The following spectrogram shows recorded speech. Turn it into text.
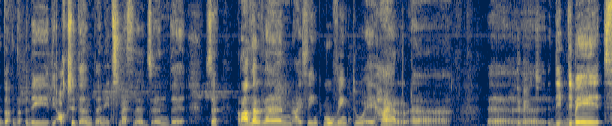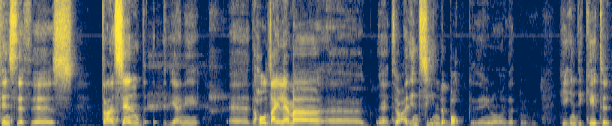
the, the, the Occident and its methods, and uh, so rather than I think moving to a higher uh, debate. De debate, synthesis, transcend, yani, uh, the whole dilemma. Uh, so I didn't see in the book, you know, that he indicated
